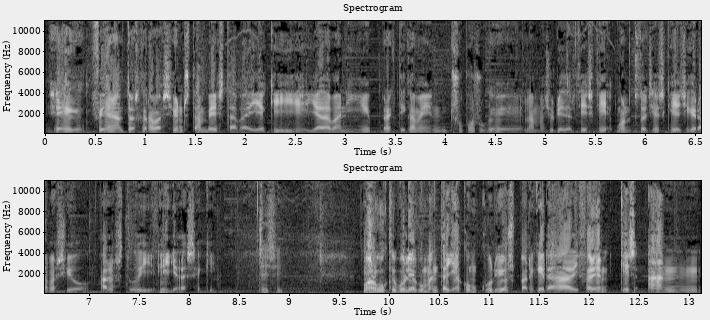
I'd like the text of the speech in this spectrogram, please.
eh, feien altres gravacions també estava ell aquí i ell ha de venir pràcticament, suposo que la majoria dels dies que, bueno, tots els dies que hi hagi gravació a l'estudi, ell ha de ser aquí. Sí, sí. Bueno, algú que volia comentar ja com curiós perquè era diferent, que és en,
